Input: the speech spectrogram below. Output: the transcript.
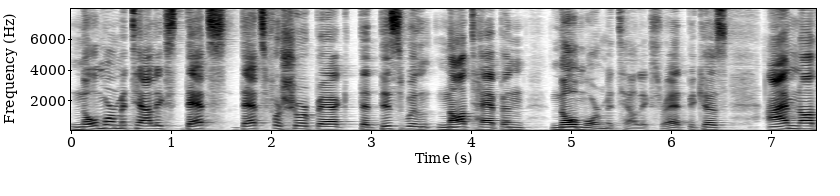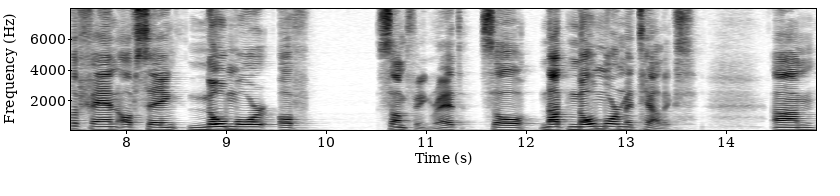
no more metallics. That's that's for sure Berg that this will not happen no more metallics, right? Because I'm not a fan of saying no more of something, right? So not no more metallics. Um,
